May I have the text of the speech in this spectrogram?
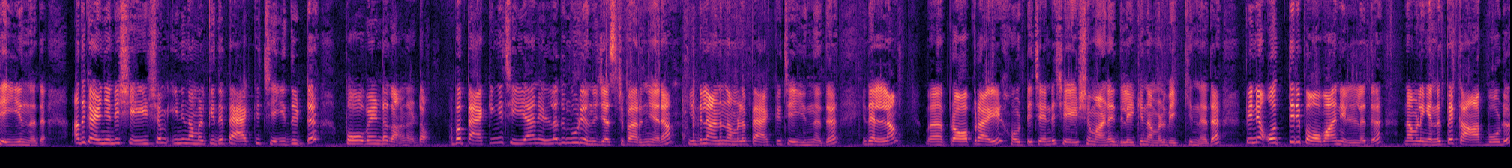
ചെയ്യുന്നത്. അത് കഴിഞ്ഞതിന്റെ ശേഷം ഇനി നമ്മൾക്കിത് പാക്ക് ചെയ്തിട്ട് പോവേണ്ടതാണ് കേട്ടോ അപ്പോൾ പാക്കിങ് ചെയ്യാനുള്ളതും കൂടി ഒന്ന് ജസ്റ്റ് പറഞ്ഞു തരാം ഇതിലാണ് നമ്മൾ പാക്ക് ചെയ്യുന്നത്. ഇതെല്ലാം പ്രോപ്പറായി ഒട്ടിച്ചതിന്റെ ശേഷമാണ് ഇതിലേക്ക് നമ്മൾ വെക്കുന്നത്. പിന്നെ ഒത്തിരി പോവാനുള്ളത് നമ്മളിങ്ങനത്തെ കാർഡ്ബോർഡ്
